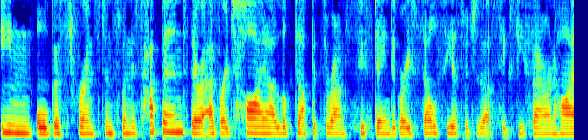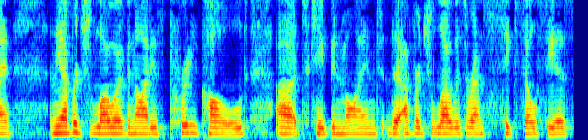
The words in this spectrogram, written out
in August, for instance, when this happened, their average high, I looked up, it's around 15 degrees Celsius, which is about 60 Fahrenheit and the average low overnight is pretty cold uh, to keep in mind. The average low is around 6 Celsius,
